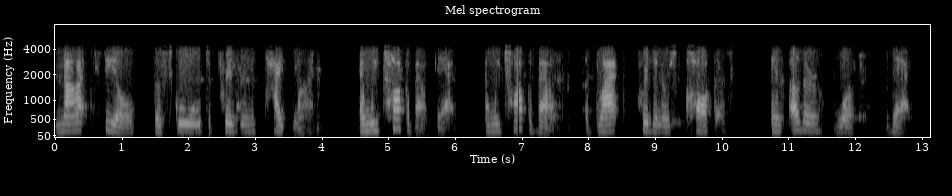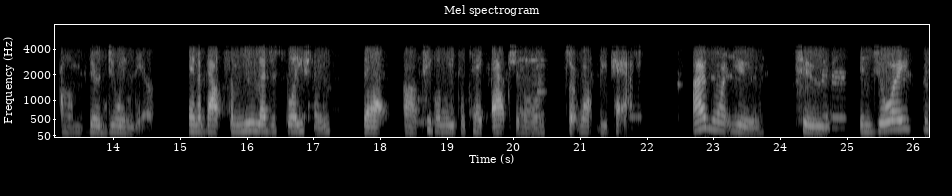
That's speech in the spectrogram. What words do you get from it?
not feel the school to prison pipeline. And we talk about that. And we talk about the Black Prisoners Caucus and other work that um, they're doing there, and about some new legislation that uh, people need to take action on so it won't be passed. I want you to enjoy the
